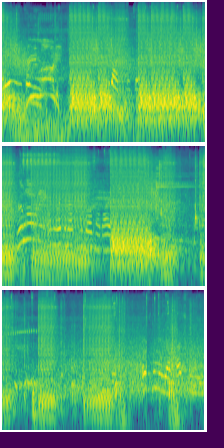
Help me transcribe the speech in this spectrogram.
Але я не пам'ятаю. Reloading! Старт, напевно. Давайте нас відео згадаємо. Я ж думав, я аптечку не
